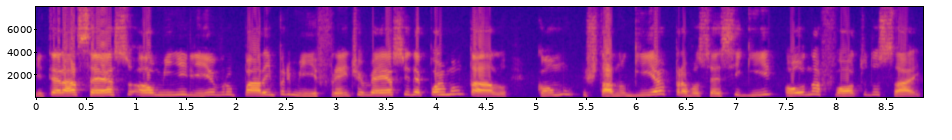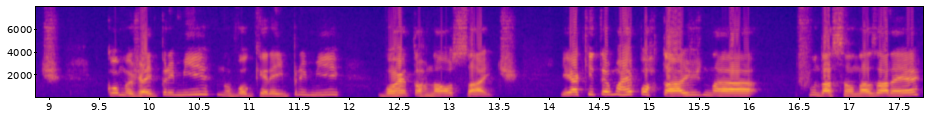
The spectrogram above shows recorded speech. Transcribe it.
e terá acesso ao mini livro para imprimir frente e verso e depois montá-lo, como está no guia para você seguir ou na foto do site. Como eu já imprimi, não vou querer imprimir, vou retornar ao site. E aqui tem uma reportagem na Fundação Nazaré,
